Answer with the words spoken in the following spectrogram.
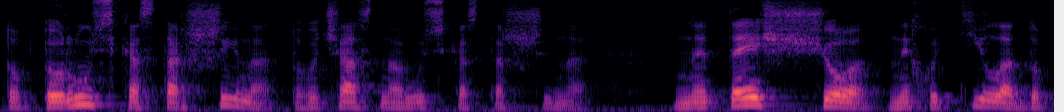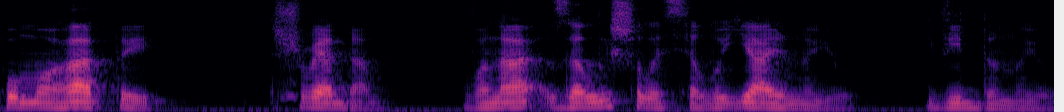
Тобто руська старшина, тогочасна руська старшина, не те, що не хотіла допомагати шведам, вона залишилася лояльною, відданою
